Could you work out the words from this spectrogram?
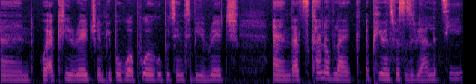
and who are actually rich, and people who are poor who pretend to be rich. And that's kind of like appearance versus reality.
